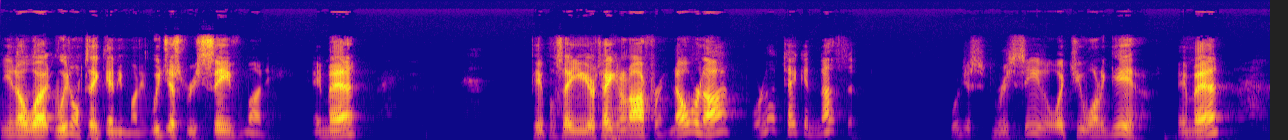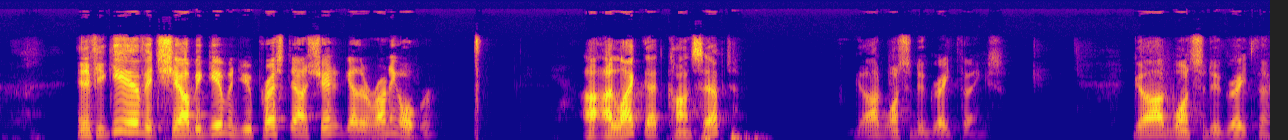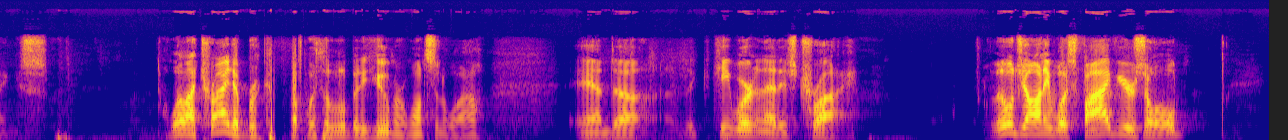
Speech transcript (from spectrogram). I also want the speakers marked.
Speaker 1: you know what? We don't take any money. We just receive money. Amen? People say you're taking an offering. No, we're not. We're not taking nothing. We're just receiving what you want to give. Amen? And if you give, it shall be given you, pressed down, shaken together, and running over. I, I like that concept. God wants to do great things. God wants to do great things. Well, I try to come up with a little bit of humor once in a while. And uh, the key word in that is try. Little Johnny was five years old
